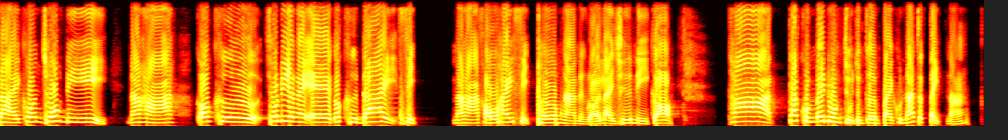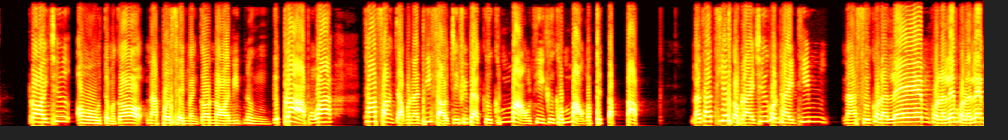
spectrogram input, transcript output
หลายคนโชคดีนะคะ ก็คือโชคดียังไงเอก็คือได้สิทธิ์นะคะเขาให้สิทธิ์เพิ่มงาน 100รายชื่อนี้ก็ ถ้าถ้าคุณไม่ดวงจู่จนเกินไปคุณน่าจะติดนะรอยชื่อโอ้แต่มันก็นะเปอร์เซ็นต์มันก็น้อยนิดนึงหรือเปล่า เพราะว่า ถ้าฟังจากวันนั้นพี่สาวจีฟีแบ็คือเขาเหมาทีคือเขาเหมากันเป็นตับๆ แล้วถ้าเทียบกับรายชื่อคนไทยที่นะซื้อคนละเล่ม คนละเล่มคนละเล่ม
